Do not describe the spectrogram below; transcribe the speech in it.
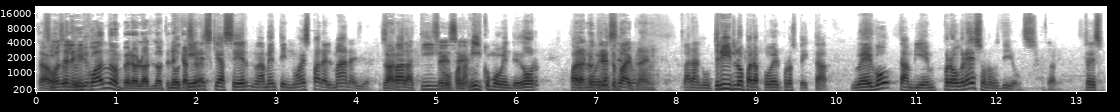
O sea, vos elegís cuándo, pero lo, lo, tenés, que, tienes hacer. que hacer. Nuevamente, no es para el manager, es para ti o para mí como vendedor. Para, nutrir tu pipeline. Para nutrirlo, para poder prospectar. Luego, también progreso los deals. Entonces,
